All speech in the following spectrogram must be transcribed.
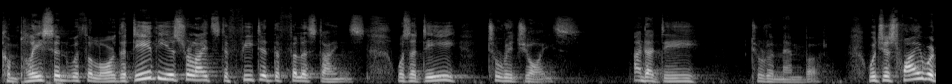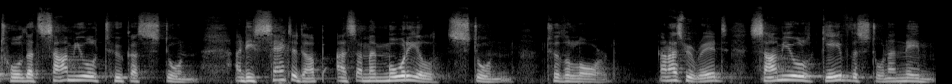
complacent with the Lord, the day the Israelites defeated the Philistines was a day to rejoice and a day to remember. Which is why we're told that Samuel took a stone and he set it up as a memorial stone to the Lord. And as we read, Samuel gave the stone a name.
